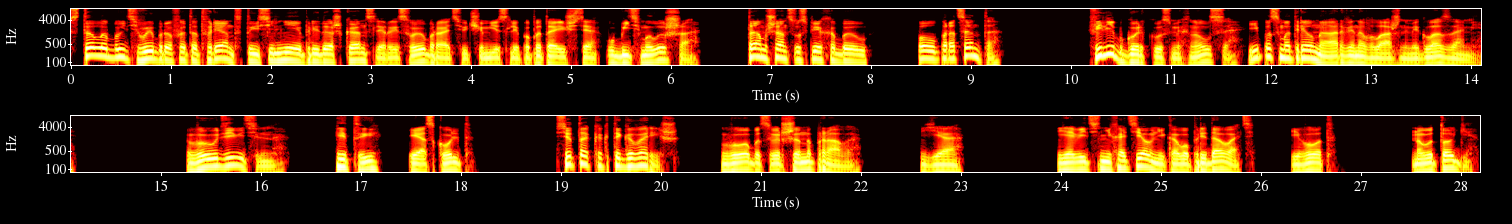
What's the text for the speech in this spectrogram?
Стало быть, выбрав этот вариант, ты сильнее предашь канцлера и свою братью, чем если попытаешься убить малыша. Там шанс успеха был полпроцента. Филипп горько усмехнулся и посмотрел на Арвина влажными глазами. «Вы удивительны. И ты, и Аскольд. Все так, как ты говоришь. Вы оба совершенно правы. Я... Я ведь не хотел никого предавать. И вот... Но в итоге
